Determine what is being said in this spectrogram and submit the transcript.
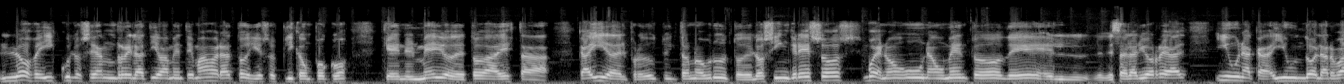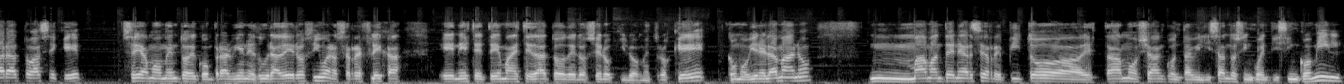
los vehículos sean relativamente más baratos y eso explica un poco que en el medio de toda esta caída del Producto Interno Bruto, de los ingresos, bueno, un aumento del salario real y, una, y un dólar barato hace que sea momento de comprar bienes duraderos y bueno, se refleja en este tema, este dato de los cero kilómetros, que como viene la mano, va a mantenerse, repito, estamos ya contabilizando 55 mil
